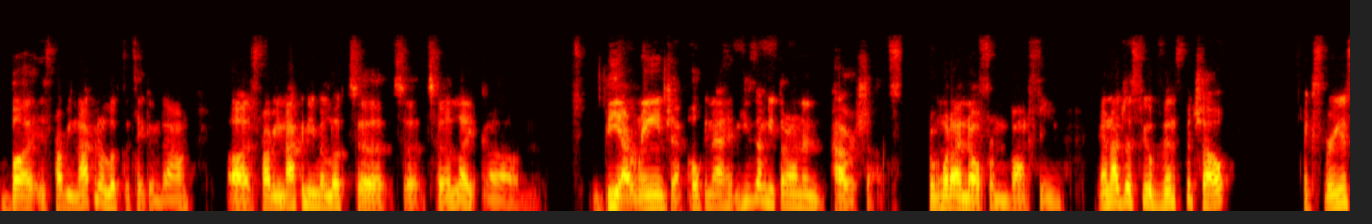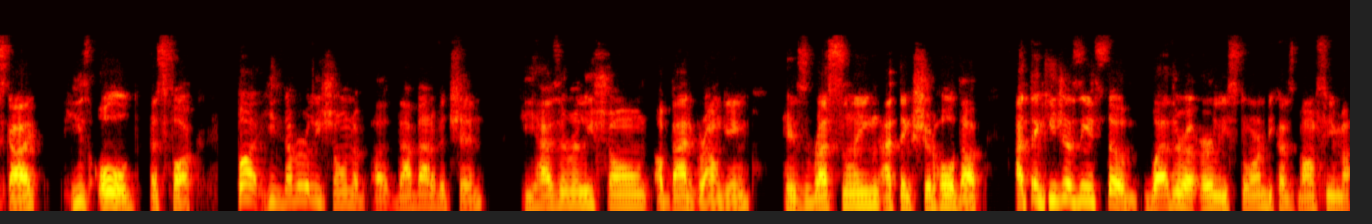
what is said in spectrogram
but is probably not going to look to take him down. Uh, it's probably not going to even look to to to like um, be at range and poking at him. He's going to be throwing in power shots, from what I know from Bonfim. And I just feel Vince Pichel, experienced guy. He's old as fuck, but he's never really shown a, a, that bad of a chin. He hasn't really shown a bad ground game. His wrestling, I think, should hold up. I think he just needs to weather an early storm because Bonfim,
